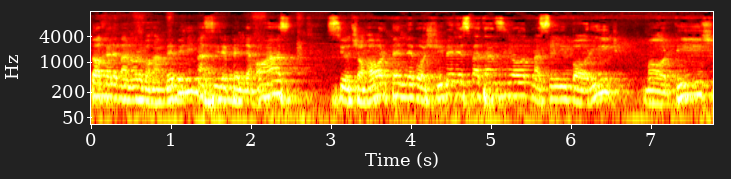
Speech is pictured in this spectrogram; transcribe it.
داخل بنا رو با هم ببینیم. مسیر پله ها هست. 34 پله با شیب نسبتا زیاد. مسیری باریک مارپیچ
